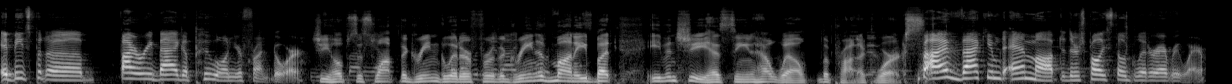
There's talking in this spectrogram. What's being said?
it beats put a fiery bag of poo on your front door. She hopes to swap the green glitter for the green of money, but even she has seen how well the product works. I've vacuumed and mopped. There's probably still glitter everywhere.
